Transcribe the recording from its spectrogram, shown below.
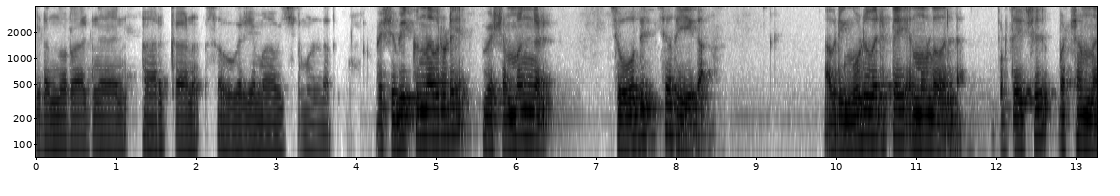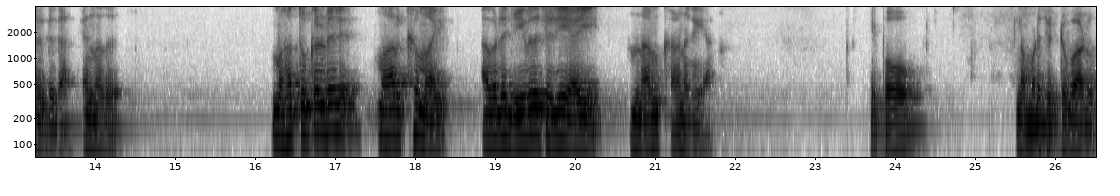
കിടന്നുറങ്ങാൻ ആർക്കാണ് സൗകര്യം ആവശ്യമുള്ളത്? വിഷമിക്കുന്നവരുടെ വിഷമങ്ങൾ ചോദിച്ചറിയുക. അവരിങ്ങോട്ട് വരട്ടെ എന്നുള്ളതല്ല. പ്രത്യേകിച്ച് ഭക്ഷണം നൽകുക എന്നത് മഹത്തുക്കളുടെ മാർഗമായി അവരുടെ ജീവിതചര്യയായി നാം കാണുകയാണ്. ഇപ്പോൾ നമ്മുടെ ചുറ്റുപാടും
